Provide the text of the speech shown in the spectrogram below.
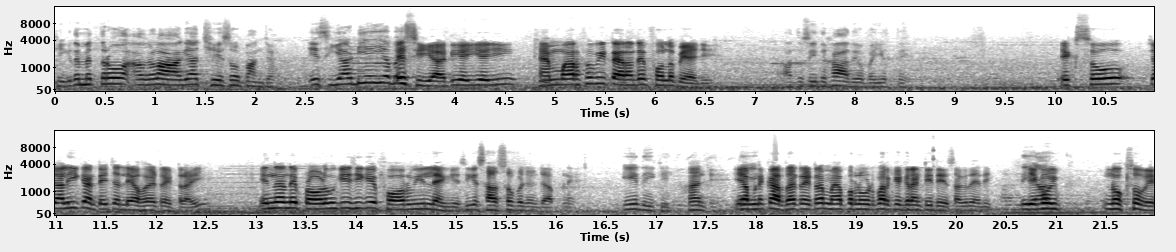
ਠੀਕ ਤੇ ਮਿੱਤਰੋ ਅਗਲਾ ਆ ਗਿਆ 605 ਇਹ ਸੀਆਰਡੀ ਹੀ ਆ ਇਹ ਬਈ ਸੀਆਰਡੀ ਆਈ ਹੈ ਜੀ। ਐਮਆਰਐਫ ਵੀ ਟਾਇਰਾਂ ਤੇ ਫੁੱਲ ਪਿਆ ਜੀ। ਆ ਤੁਸੀਂ ਦਿਖਾ ਦਿਓ ਬਈ ਉੱਤੇ। 140 ਘੰਟੇ ਚੱਲਿਆ ਹੋਇਆ ਟਰੈਕਟਰ ਆ ਜੀ। ਇਹਨਾਂ ਨੇ ਪ੍ਰੋਬਲਮ ਕੀ ਸੀ ਕਿ 4 ਵੀਲ ਲੈ ਗਏ ਸੀਗੇ 755 ਆਪਣੇ। ਇਹ ਦੇ ਕੇ। ਹਾਂਜੀ ਇਹ ਆਪਣੇ ਘਰ ਦਾ ਟਰੈਕਟਰ ਮੈਂ ਪਰ ਨੋਟ ਭਰ ਕੇ ਗਾਰੰਟੀ ਦੇ ਸਕਦੇ ਆ ਦੀ ਤੇ ਜੇ ਕੋਈ ਨੁਕਸ ਹੋਵੇ।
